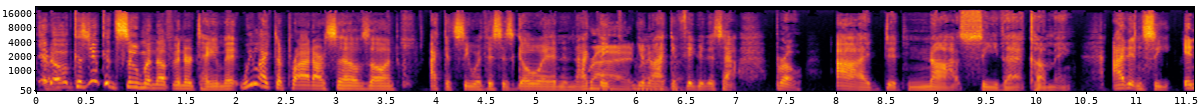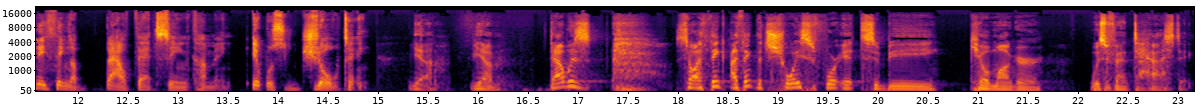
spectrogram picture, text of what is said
you know, because you consume enough entertainment. We like to pride ourselves on, I can see where this is going and I Right, think, you know, right, I can right. figure this out. Bro, I did not see that coming. I didn't see anything about that scene coming. It was jolting. Yeah. Yeah. That was so I think I think the choice for it to be Killmonger was fantastic.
